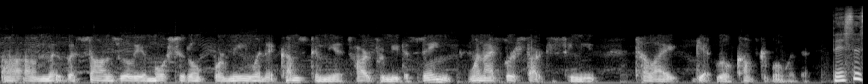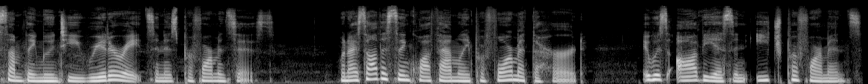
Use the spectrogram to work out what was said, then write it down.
um, the song's really emotional for me when it comes to me. It's hard for me to sing when I first start to sing till I get real comfortable with it. This is something Moontee reiterates in his performances. When I saw the Sinquah family perform at the Heard, it was obvious in each performance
